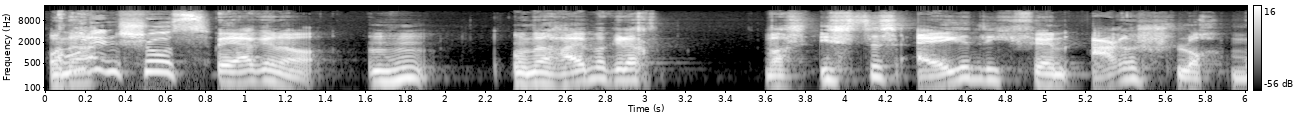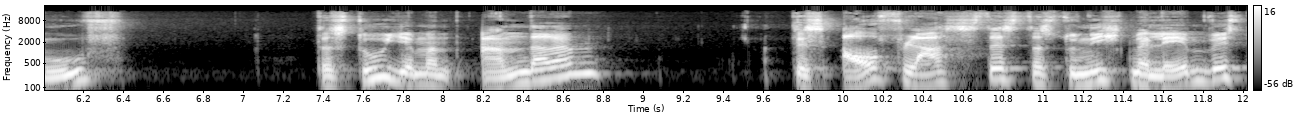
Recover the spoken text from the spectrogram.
Und Gut in Schuss. Ja, genau. Mhm. Und dann habe ich mir gedacht, was ist das eigentlich für ein Arschloch-Move, dass du jemand anderem das auflastest, dass du nicht mehr leben willst,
